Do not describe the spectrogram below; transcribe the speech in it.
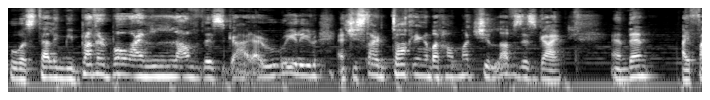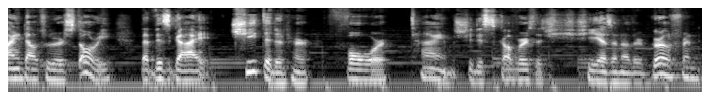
who was telling me, Brother Bo, I love this guy. I really, and she started talking about how much she loves this guy. And then I find out through her story that this guy cheated on her four times. She discovers that she has another girlfriend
